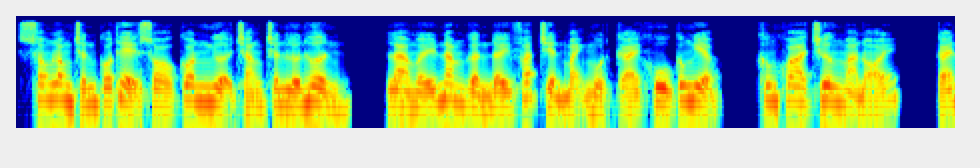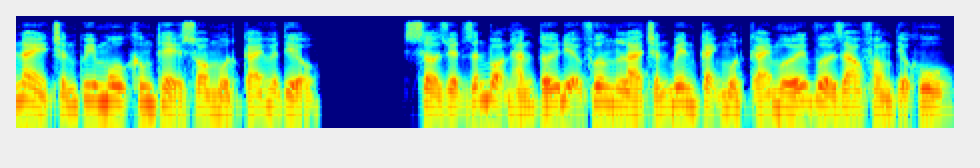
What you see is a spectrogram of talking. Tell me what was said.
Song long trấn có thể so con ngựa trắng chân lớn hơn, là mấy năm gần đây phát triển mạnh một cái khu công nghiệp, không khoa trương mà nói, cái này trấn quy mô không thể so một cái huyện tiểu. Sở duyệt dẫn bọn hắn tới địa phương là trấn bên cạnh một cái mới vừa giao phòng tiểu khu,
